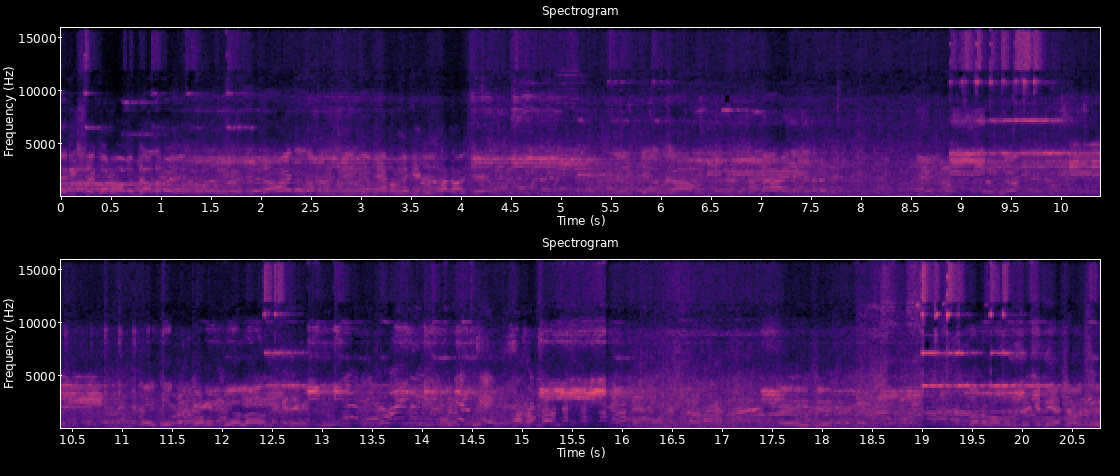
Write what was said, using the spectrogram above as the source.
এই রিক্সা গণভবন যাওয়া যাবে এখন নাকি একটু ফাঁকা হয়েছে এই যে একটি বড় পেয়ালা। এই যে গণভবন থেকে নিয়ে আসা হয়েছে।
